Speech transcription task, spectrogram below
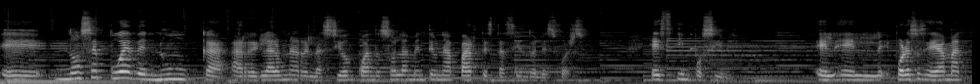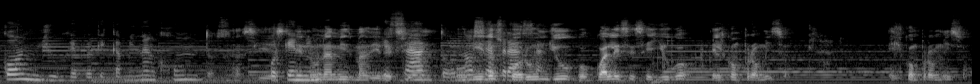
Eh, no se puede nunca arreglar una relación cuando solamente una parte está haciendo el esfuerzo. Es imposible. por eso se llama cónyuge, porque caminan juntos. Así es, porque en, una misma dirección, unidos por un yugo. ¿Cuál es ese yugo? El compromiso. El compromiso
